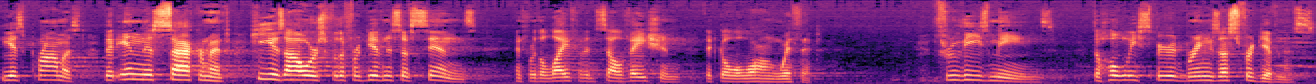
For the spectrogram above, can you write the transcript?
He has promised that in this sacrament, He is ours for the forgiveness of sins and for the life and salvation that go along with it. Through these means, the Holy Spirit brings us forgiveness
